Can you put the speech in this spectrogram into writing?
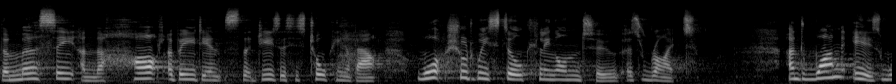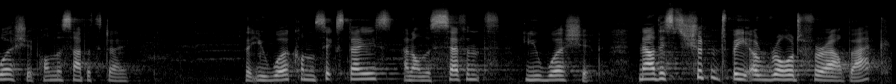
the mercy and the heart obedience that Jesus is talking about, what should we still cling on to as right? And one is worship on the Sabbath day. That you work on six days and on the seventh you worship. Now, this shouldn't be a rod for our back.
